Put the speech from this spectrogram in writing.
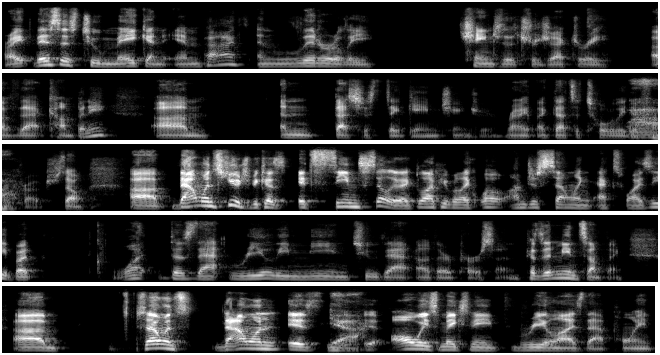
right? This is to make an impact and literally change the trajectory of that company. Um, and that's just a game changer, right? Like that's a totally different wow. approach. So uh, that one's huge because it seems silly. Like a lot of people are like, well, I'm just selling X, Y, Z, but what does that really mean to that other person? Because it means something. Um, so that one's that one is yeah. it always makes me realize that point.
